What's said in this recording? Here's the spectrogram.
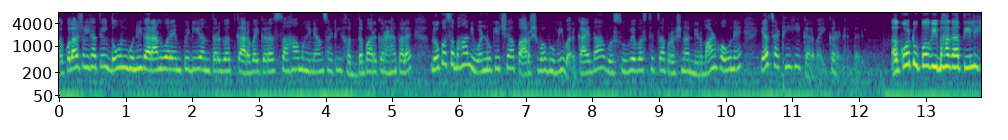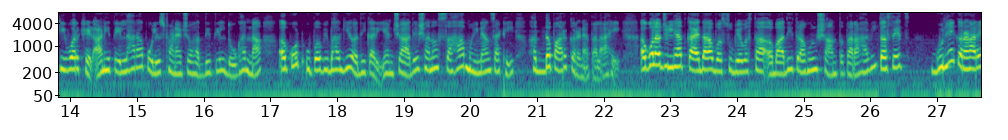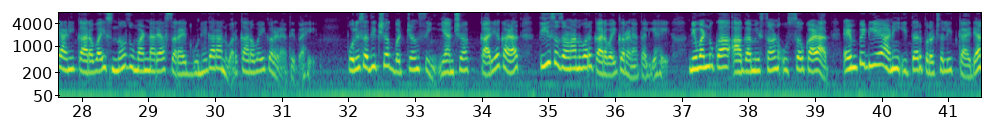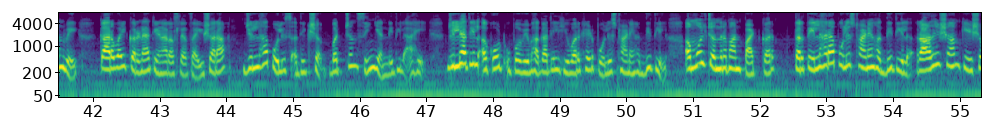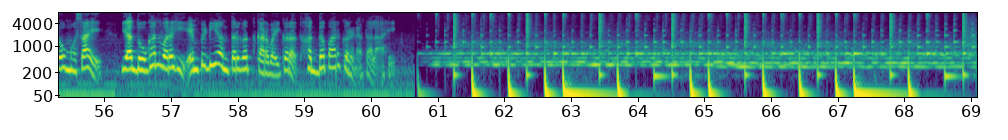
अकोला जिल्ह्यातील दोन गुन्हेगारांवर एमपीडी अंतर्गत कारवाई करत सहा महिन्यांसाठी हद्दपार करण्यात आलाय. लोकसभा निवडणुकीच्या पार्श्वभूमीवर कायदा व सुव्यवस्थेचा प्रश्न निर्माण होऊ नये यासाठी ही कारवाई करण्यात आली. अकोट उपविभागातील हिवरखेड आणि तेल्हारा पोलीस ठाण्याच्या हद्दीतील दोघांना अकोट उपविभागीय अधिकारी यांच्या आदेशानं सहा महिन्यांसाठी हद्दपार करण्यात आला आहे. अकोला जिल्ह्यात कायदा व सुव्यवस्था अबाधित राहून शांतता राहावी तसेच गुन्हे करणारे आणि कारवाईस न जुमानणाऱ्या सराईत गुन्हेगारांवर कारवाई करण्यात येत आहे. पोलीस अधीक्षक बच्चन सिंग यांच्या कार्यकाळात तीस जणांवर कारवाई करण्यात आली आहे. निवडणुका आगामी सण उत्सव काळात एमपीडीए आणि इतर प्रचलित कायद्यान्वये कारवाई करण्यात येणार असल्याचा इशारा जिल्हा पोलीस अधीक्षक बच्चन सिंग यांनी दिला आहे. जिल्ह्यातील अकोट उपविभागातील हिवरखेड पोलीस ठाणे हद्दीतील अमोल चंद्रभान पाटकर तर तेल्हारा पोलीस ठाणे हद्दीतील राधेश्याम केशव म्हसाये या दोघांवरही एमपीडीए अंतर्गत कारवाई करत हद्दपार करण्यात आला आहे.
